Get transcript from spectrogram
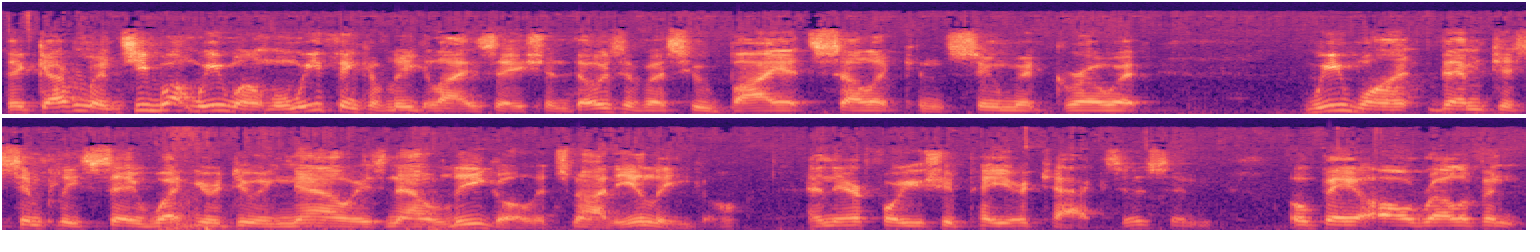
The government. See what we want when we think of legalization. Those of us who buy it, sell it, consume it, grow it, we want them to simply say what you're doing now is now legal. It's not illegal, and therefore you should pay your taxes and obey all relevant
